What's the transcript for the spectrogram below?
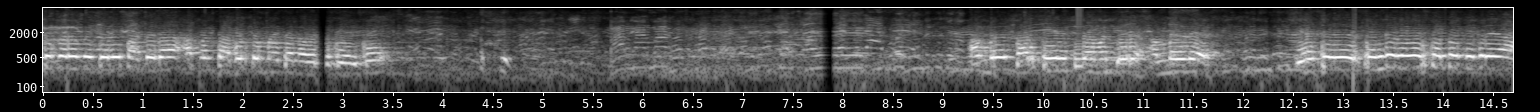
तुकाराम विचारे पाटोदा आपण ताबडतोब मैदानावरती यायचे. अमृत भारतीय विद्या मंदिर आंबेडकर याचे संघ व्यवस्थापक इकडे या.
